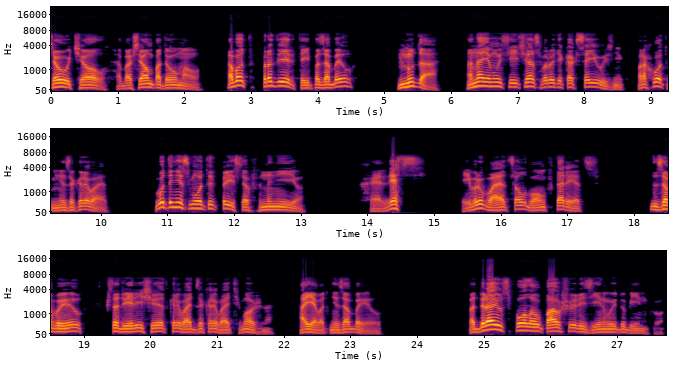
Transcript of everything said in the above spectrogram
Все учел, обо всем подумал. А вот про дверь-то и позабыл. Ну да, она ему сейчас вроде как союзник, проход мне закрывает. Вот и не смотрит пристав на нее. Хрясь! И врубается лбом в торец. Забыл, что дверь еще и открывать-закрывать можно. А я вот не забыл. Подбираю с пола упавшую резиновую дубинку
